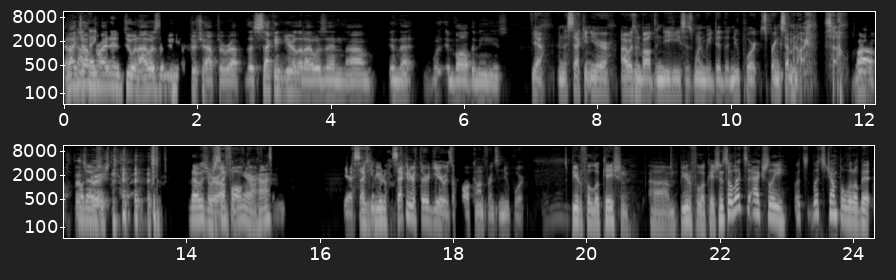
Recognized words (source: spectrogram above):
and I no, jumped right into it. I was the New Hampshire chapter rep the second year that I was in um, in that involved in NEHES. Yeah, and the second year I was involved in NEHES is when we did the Newport Spring Seminar. So wow, that's oh, that great. Was your, that was your second year, huh? Yeah, second beautiful. second or third year was a fall conference in Newport. It's beautiful location. Um, beautiful location. So let's actually let's let's jump a little bit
